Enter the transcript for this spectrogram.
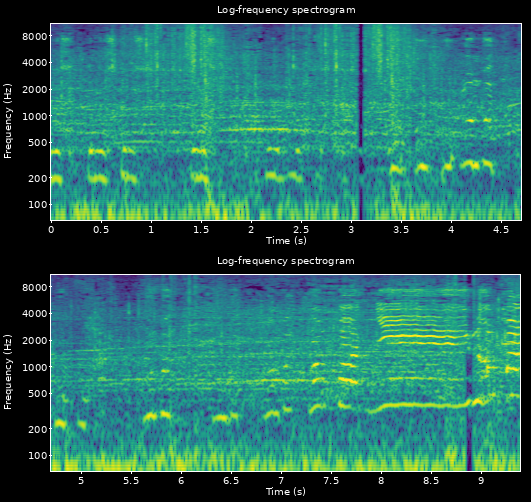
terus terus terus terus. Rumput rumput rumput rumput rumput rumput nyi rumput.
